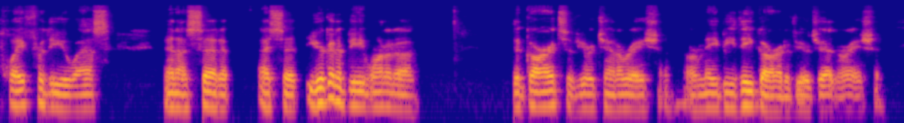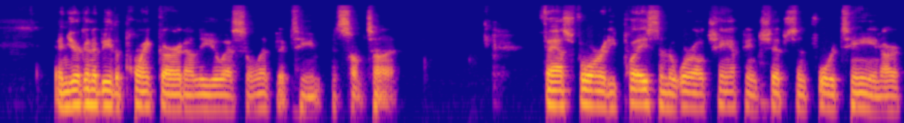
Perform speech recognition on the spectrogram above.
Play for the U.S." And I said, "I said you're going to be one of the the guards of your generation, or maybe the guard of your generation, and you're going to be the point guard on the U.S. Olympic team at some time." Fast forward, he plays in the World Championships in 14. Our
